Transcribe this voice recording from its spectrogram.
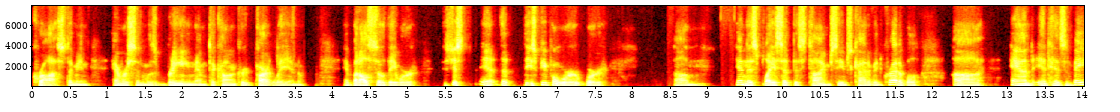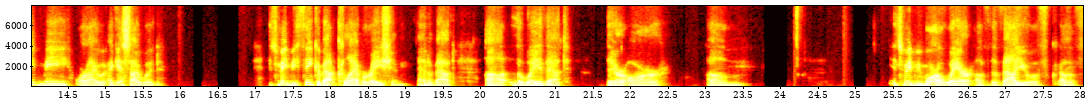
crossed? I mean, Emerson was bringing them to Concord partly, and but also they were. It's just it, eh, that these people were were um, in this place at this time seems kind of incredible, uh, and it has made me, or I, I guess I would it's made me think about collaboration and about uh, the way that there are um, it's made me more aware of the value of, of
